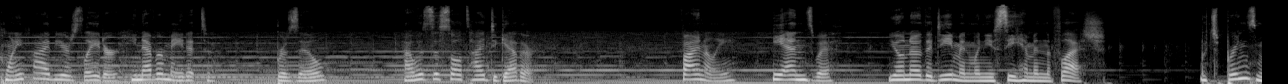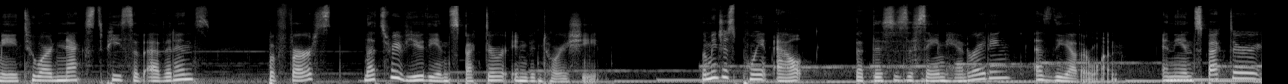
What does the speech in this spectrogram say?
25 years later, he never made it to Brazil. How is this all tied together? Finally, he ends with, You'll know the demon when you see him in the flesh. Which brings me to our next piece of evidence. But first, let's review the inspector inventory sheet. Let me just point out that this is the same handwriting as the other one, and the inspector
